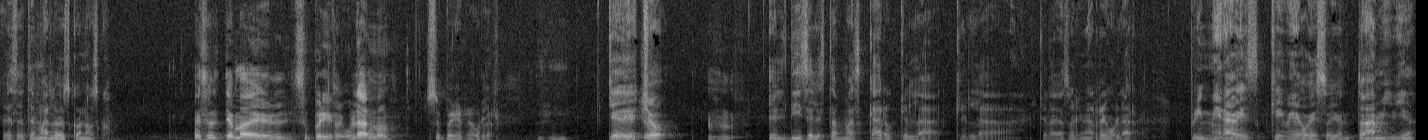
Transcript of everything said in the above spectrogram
Ese tema lo desconozco. Es el tema del súper irregular, ¿no? Súper irregular. Que de, De hecho, el diésel está más caro que la, que, la, que la gasolina regular. Primera vez que veo eso yo en toda mi vida.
